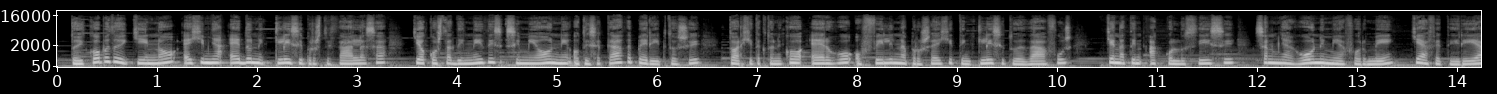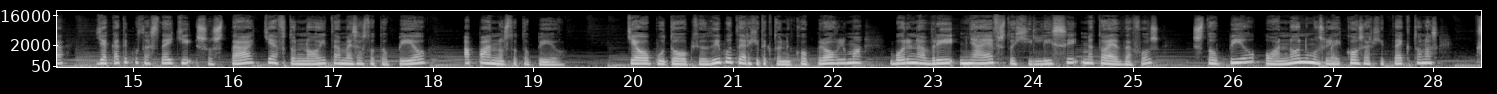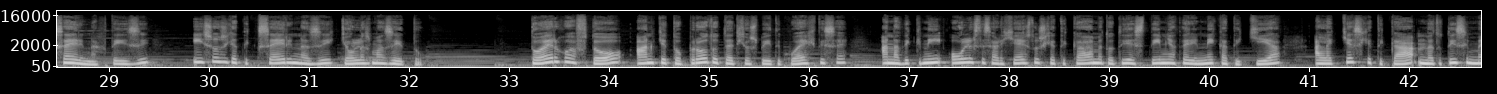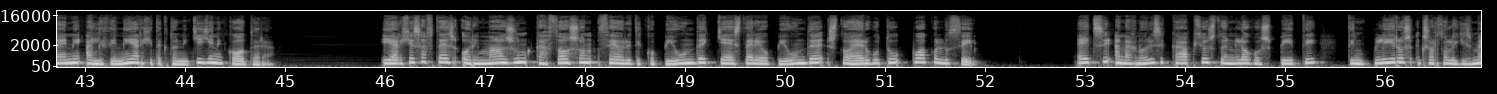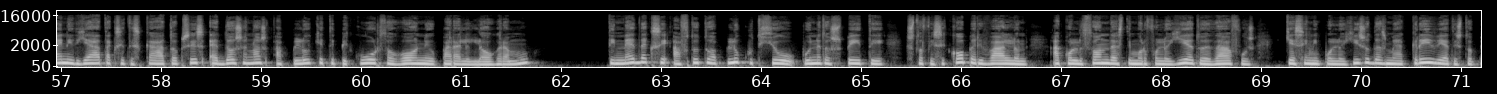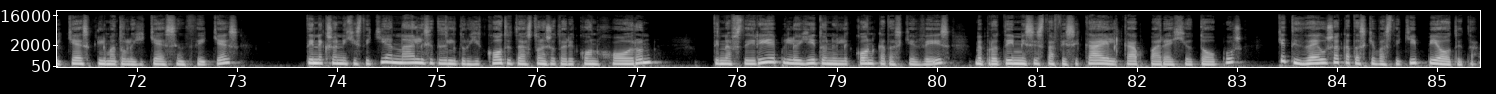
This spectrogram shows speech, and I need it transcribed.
Το οικόπεδο εκείνο έχει μια έντονη κλίση προς τη θάλασσα και ο Κωνσταντινίδης σημειώνει ότι σε κάθε περίπτωση το αρχιτεκτονικό έργο οφείλει να προσέχει την κλίση του εδάφους και να την ακολουθήσει σαν μια γόνιμη αφορμή και αφετηρία για κάτι που θα στέκει σωστά και αυτονόητα μέσα στο τοπίο, απάνω στο τοπίο. Και όπου το οποιοδήποτε αρχιτεκτονικό πρόβλημα μπορεί να βρει μια εύστοχη λύση με το έδαφος, στο οποίο ο ανώνυμος λαϊκός αρχιτέκτονας ξέρει να χτίζει ίσως γιατί ξέρει να ζει κιόλας μαζί του. Το έργο αυτό, αν και το πρώτο τέτοιο σπίτι που έχτισε, αναδεικνύει όλες τις αρχές του σχετικά με το τι εστί μια θερινή κατοικία, αλλά και σχετικά με το τι σημαίνει αληθινή αρχιτεκτονική γενικότερα. Οι αρχές αυτές οριμάζουν καθώς θεωρητικοποιούνται και εστερεοποιούνται στο έργο του που ακολουθεί. Έτσι αναγνωρίζει κάποιος το εν λόγω σπίτι την πλήρως εξορθολογισμένη διάταξη της κάτωψης εντός ενός απλού και τυπικού ορθογώνιου παραλληλόγραμμου, την ένταξη αυτού του απλού κουτιού που είναι το σπίτι στο φυσικό περιβάλλον ακολουθώντας τη μορφολογία του εδάφους και συνυπολογίζοντας με ακρίβεια τις τοπικές κλιματολογικές συνθήκες, την εξονυχιστική ανάλυση της λειτουργικότητας των εσωτερικών χώρων, την αυστηρή επιλογή των υλικών κατασκευής με προτίμηση στα φυσικά υλικά που παρέχει ο τόπος και τη δέουσα κατασκευαστική ποιότητα.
